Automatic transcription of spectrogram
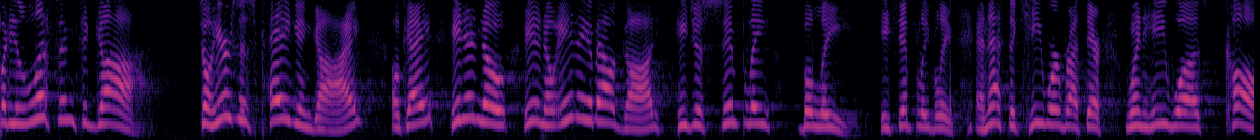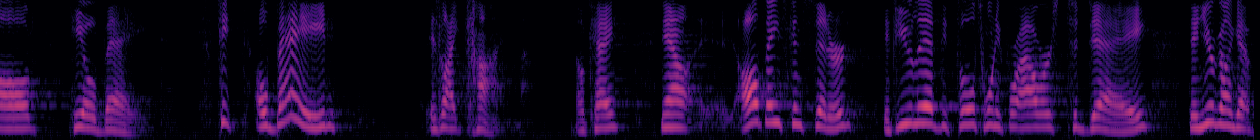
but he listened to God. So here's this pagan guy, okay? He didn't know he didn't know anything about God. He just simply believed. He simply believed. And that's the key word right there. When he was called, he obeyed. See, obeyed is like time. Okay? Now, all things considered, if you live the full 24 hours today, then you're going to get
